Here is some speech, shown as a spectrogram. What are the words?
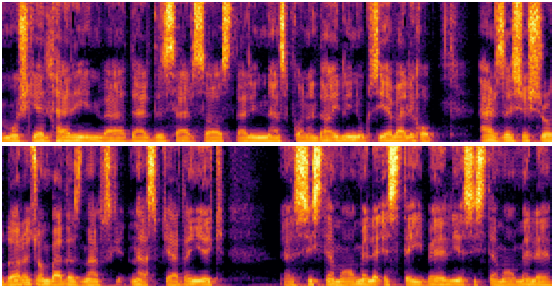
مشکل ترین و درد سرساز ترین نصب کننده های لینوکسیه. ولی خب ارزشش رو داره چون بعد از نصب کردن یک سیستم عامل استیبل یه سیستم عامل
